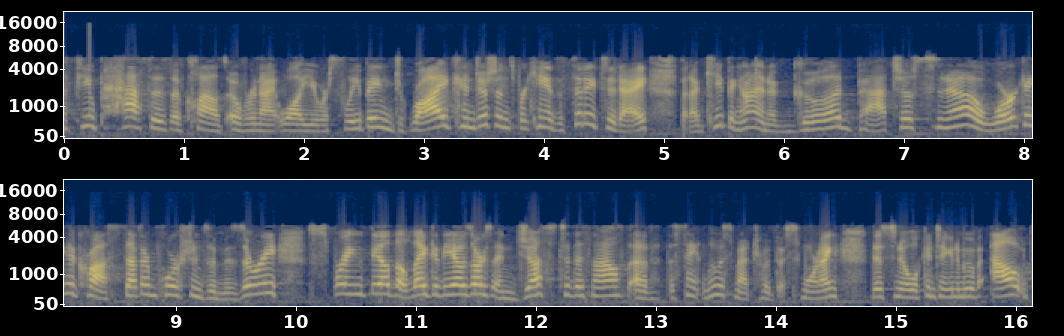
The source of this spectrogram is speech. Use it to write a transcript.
a few passes of clouds overnight while you were sleeping. Dry conditions for Kansas City today, but I'm keeping an eye on a good batch of snow working across southern portions of Missouri, Springfield, the Lake of the Ozarks, and just to the south of the St. Louis metro this morning. This snow will continue to move out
